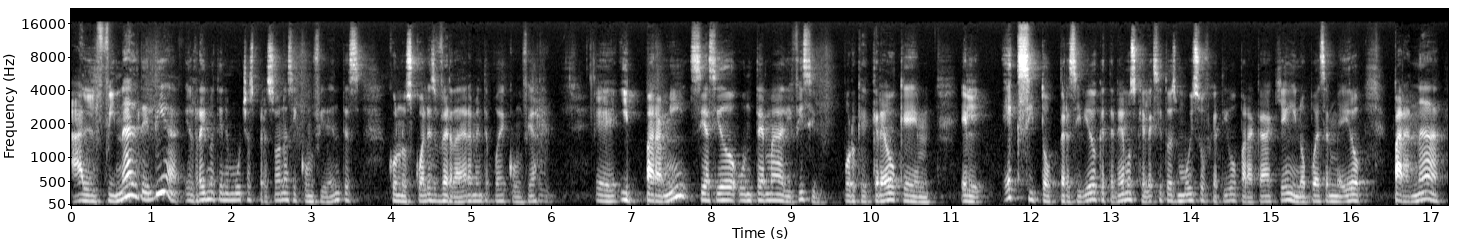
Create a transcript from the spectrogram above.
al final del día el rey no tiene muchas personas y confidentes con los cuales verdaderamente puede confiar. Eh, y para mí sí ha sido un tema difícil, porque creo que el éxito percibido que tenemos, que el éxito es muy subjetivo para cada quien y no puede ser medido para nada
